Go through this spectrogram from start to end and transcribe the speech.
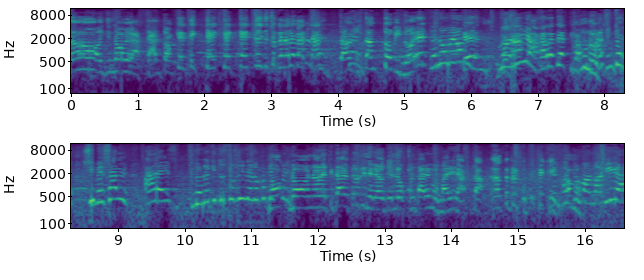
No, no bebas tanto. Que te, que, que, que te he dicho que no bebas tanto, tanto vino, ¿eh? Que no veo Que- bien. María. agárrate aquí, vámonos. Así que si ves al, a es, no le quites tu dinero porque No, no, no le todo el dinero, que lo contaremos, Marina. No, te preocupes, Peque, Vamos, María.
